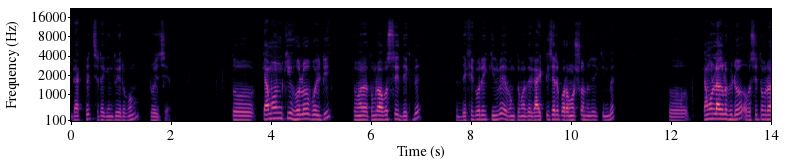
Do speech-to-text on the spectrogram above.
ব্যাক পেজ সেটা কিন্তু এরকম রয়েছে। তো কেমন কি হলো বইটি, তোমরা তোমরা অবশ্যই দেখবে, দেখে করেই কিনবে এবং তোমাদের গাইড টিচারের পরামর্শ অনুযায়ী কিনবে। তো কেমন লাগল ভিডিও অবশ্যই তোমরা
